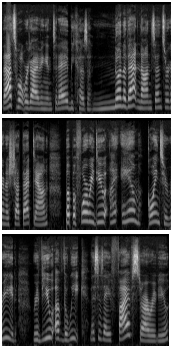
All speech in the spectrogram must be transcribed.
that's what we're diving in today because none of that nonsense. We're going to shut that down. But before we do, I am going to read Review of the Week. This is a five star review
